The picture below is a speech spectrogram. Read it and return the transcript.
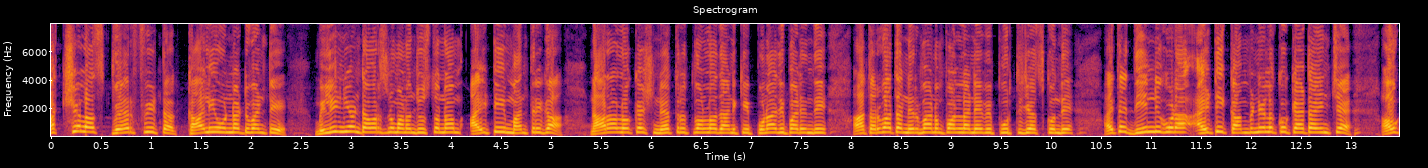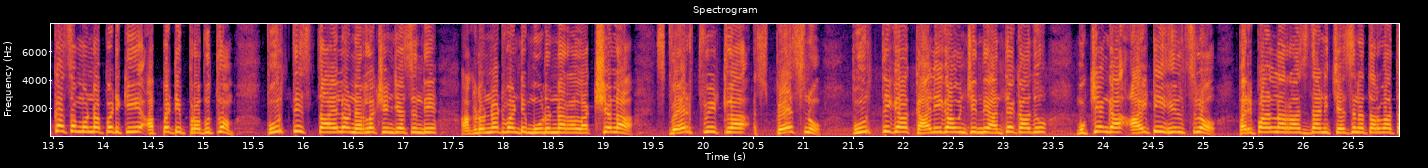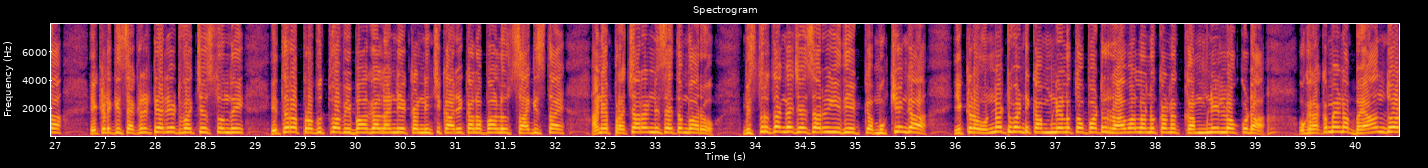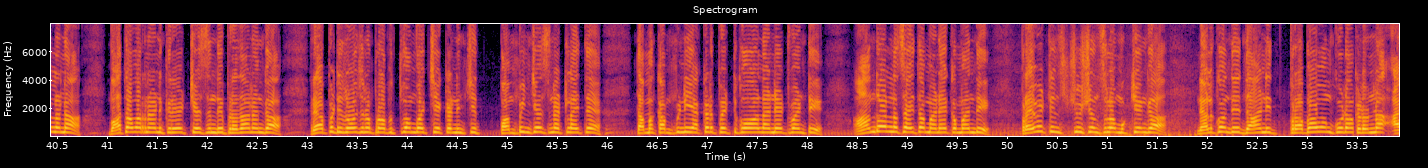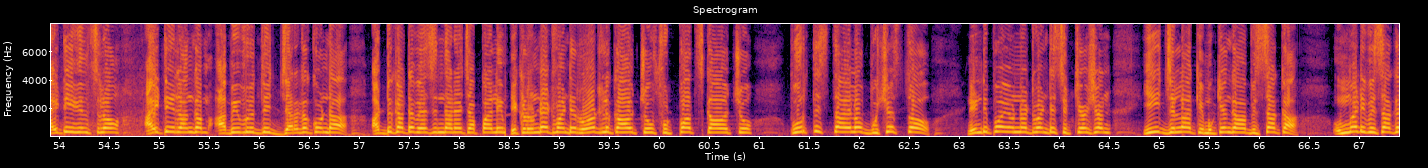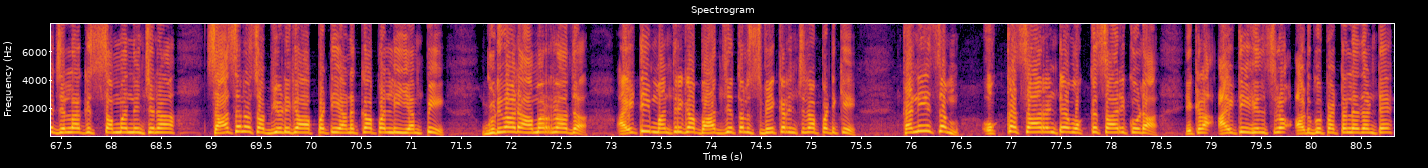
లక్షల స్క్వేర్ ఫీట్ ఖాళీ ఉన్నటువంటి మిలీనియం టవర్స్ను మనం చూస్తున్నాం. ఐటీ మంత్రిగా నారా లోకేష్ నేతృత్వంలో దానికి పునాది పడింది. ఆ తర్వాత నిర్మాణం పనులు అనేవి పూర్తి చేసుకుంది. అయితే దీన్ని కూడా ఐటీ కంపెనీలకు కేటాయించే అవకాశం ఉన్నప్పటికీ అప్పటి ప్రభుత్వం పూర్తి స్థాయిలో నిర్లక్ష్యం చేసింది. అక్కడ ఉన్నటువంటి మూడున్నర లక్షల స్క్వేర్ ఫీట్ల స్పేస్ను పూర్తిగా ఖాళీగా ఉంచింది. అంతేకాదు ముఖ్యంగా ఐటీ హిల్స్లో పరిపాలనా రాజధాని చేసిన తర్వాత ఇక్కడికి సెక్రటేరియట్ వచ్చేస్తుంది. ఇతర ప్రభుత్వ విభాగాలన్నీ ఇక్కడి నుంచి కార్యకలాపాలు సాగిస్తాయి అనే ప్రచారాన్ని సైతం వారు విస్తృతంగా చేశారు. ఇది ముఖ్యంగా ఇక్కడ ఉన్నటువంటి కంపెనీలతో పాటు రావాలనుకున్న కంపెనీల్లో కూడా ఒక రకమైన భయాందోళన వాతావరణాన్ని క్రియేట్ చేసింది. ప్రధానంగా రేపటి రోజున ప్రభుత్వం వచ్చి ఇక్కడి నుంచి పంపించేసినట్లయితే తమ కంపెనీ ఎక్కడ పెట్టుకోవాలనేటువంటి ఆందోళన సైతం అనేక మంది ప్రైవేట్ ఇన్స్టిట్యూషన్స్లో ముఖ్యంగా ముఖ్యంగా నెలకొంది దాని ప్రభావం కూడా అక్కడ ఉన్న ఐటీ హిల్స్లో ఐటీ రంగం అభివృద్ధి జరగకుండా అడ్డుకట్ట వేసిందనే చెప్పాలి. ఇక్కడ ఉండేటువంటి రోడ్లు కావచ్చు ఫుట్పాత్స్ కావచ్చు పూర్తి స్థాయిలో బుషెస్తో నిండిపోయి ఉన్నటువంటి సిచ్యువేషన్ ఈ జిల్లాకి ముఖ్యంగా విశాఖ ఉమ్మడి విశాఖ జిల్లాకి సంబంధించిన శాసనసభ్యుడిగా అప్పటి అనకాపల్లి ఎంపీ గుడివాడ అమర్నాథ్ ఐటీ మంత్రిగా బాధ్యతలు స్వీకరించినప్పటికీ కనీసం ఒక్కసారంటే ఒక్కసారి కూడా ఇక్కడ ఐటీ హిల్స్లో అడుగు పెట్టలేదంటే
